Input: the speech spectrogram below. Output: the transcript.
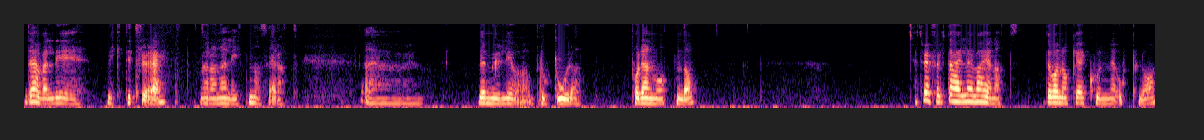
det er veldig viktig, tror jeg, når han er liten og ser at eh, det er mulig å bruke orda på den måten, da. Jeg tror jeg følte hele veien at det var noe jeg kunne oppnå.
